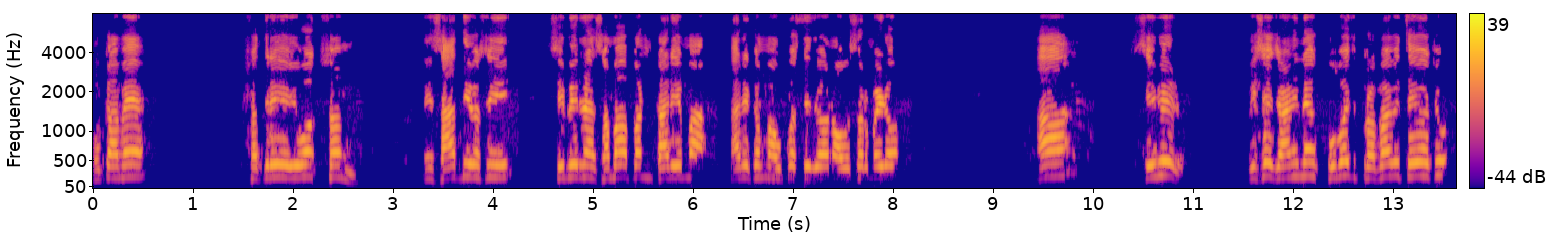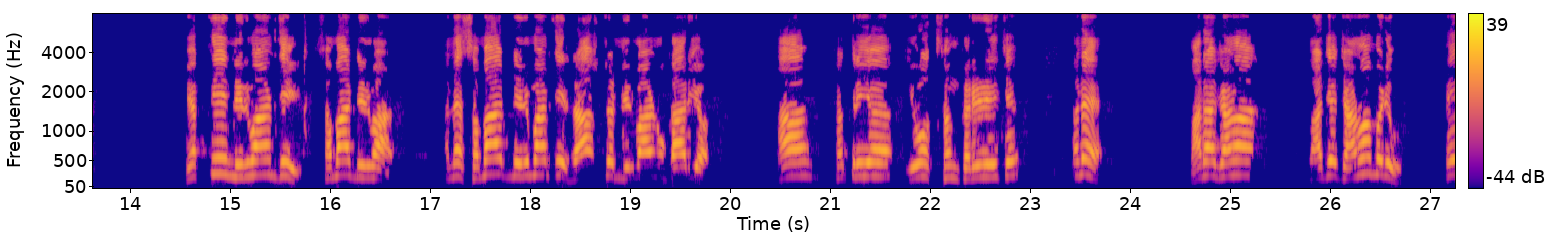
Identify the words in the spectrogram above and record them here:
મુકામે ક્ષત્રિય યુવક સંઘની સાત દિવસની શિબિરના સમાપન કાર્યમાં કાર્યક્રમમાં ઉપસ્થિત રહેવાનો અવસર મળ્યો આ શિબિર વિશે જાણીને ખૂબ જ પ્રભાવિત થયો છું વ્યક્તિ નિર્માણથી સમાજ નિર્માણ અને સમાજ નિર્માણથી રાષ્ટ્ર નિર્માણનું કાર્ય આ ક્ષત્રિય યુવક સંઘ કરી રહી છે. અને મારા જાણવા, આજે જાણવા મળ્યું કે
